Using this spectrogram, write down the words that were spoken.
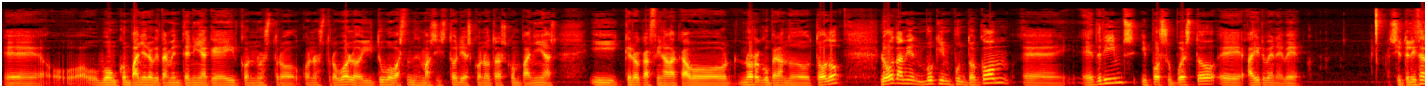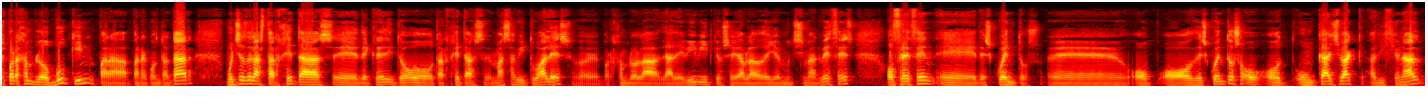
Eh, hubo un compañero que también tenía que ir con nuestro, con nuestro vuelo y tuvo bastantes más historias con otras compañías y creo que al final acabó no recuperando todo. Luego también booking.com, Dreams y por supuesto eh, Airbnb. Si utilizas, por ejemplo, Booking para, contratar, muchas de las tarjetas eh, de crédito o tarjetas más habituales, eh, por ejemplo la, de Vivid, que os he hablado de ellas muchísimas veces, ofrecen descuentos o, descuentos o, un cashback adicional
